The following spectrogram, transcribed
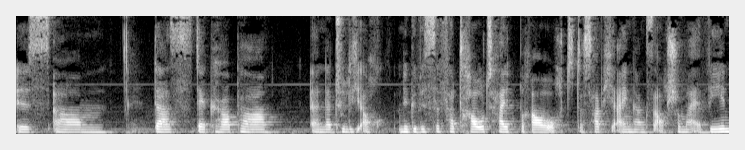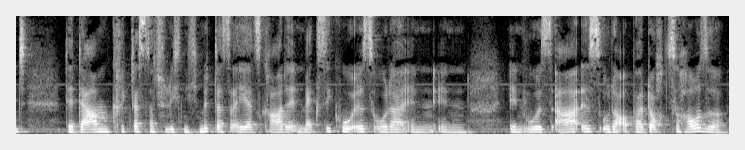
ist, ähm, dass der Körper äh, natürlich auch eine gewisse Vertrautheit braucht. Das habe ich eingangs auch schon mal erwähnt. Der Darm kriegt das natürlich nicht mit, dass er jetzt gerade in Mexiko ist oder in in in USA ist oder ob er doch zu Hause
